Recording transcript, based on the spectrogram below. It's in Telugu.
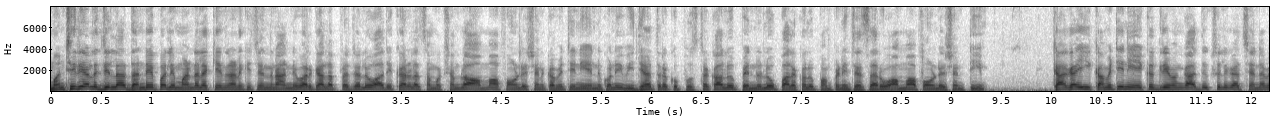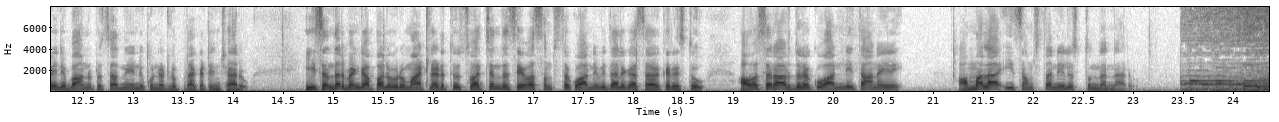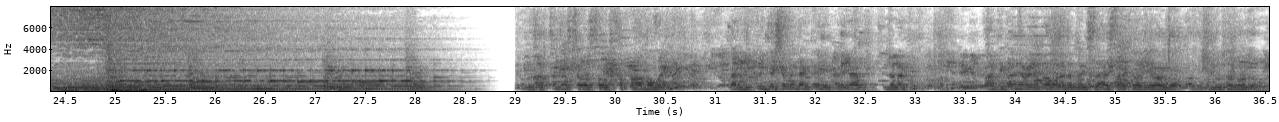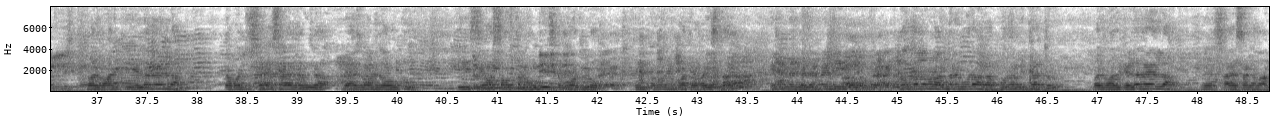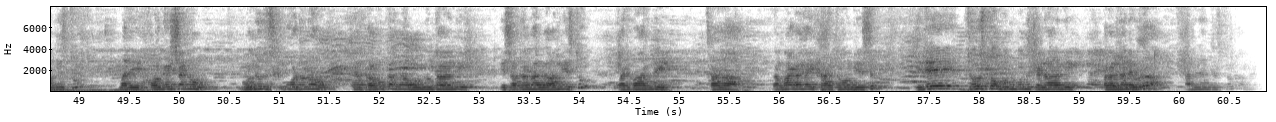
మంచిర్యాల జిల్లా దండేపల్లి మండల కేంద్రానికి చెందిన అన్ని వర్గాల ప్రజలు అధికారుల సమక్షంలో అమ్మా ఫౌండేషన్ కమిటీని ఎన్నుకొని విద్యార్థులకు పుస్తకాలు పెన్నులు పలకలు పంపిణీ చేశారు అమ్మా ఫౌండేషన్ టీం. కాగా ఈ కమిటీని ఏకగ్రీవంగా అధ్యక్షులుగా చెన్నవేని భానుప్రసాద్ను ఎన్నుకున్నట్లు ప్రకటించారు. ఈ సందర్భంగా పలువురు మాట్లాడుతూ స్వచ్ఛంద సేవా సంస్థకు అన్ని విధాలుగా సహకరిస్తూ అవసరార్థులకు అన్ని తానే అమ్మలా ఈ సంస్థ నిలుస్తుందన్నారు. స్వచ్ఛంద సేవ సంస్థ ప్రారంభమైంది. దాని ముఖ్య ఉద్దేశం ఏంటంటే పేద పిల్లలకు ఆర్థికంగా వెనుక వాళ్ళకి సహాయ సహకారం చేయడంలో వాళ్ళు ముందు ఉన్నారు మరి వారికి ఎలాగైనా నా మంచి సహాయ సహకారంగా బ్యాక్గ్రౌండ్గా ఉంటూ ఈ సేవా సంస్థను ముందు తీసుకుపోవడంలో నేను ప్రముఖ పాత్ర వహిస్తాను ఏంటంటే గడపల్లి లోకల్లో అందరూ కూడా నా పూర్వ విద్యార్థులు. మరి వారికి ఎలాగైనా నేను సహాయ సహకారం అందిస్తూ మరి ఫౌండేషన్ను ముందు తీసుకుపోవడంలో నేను ప్రముఖంగా ముందుంటానని ఈ సందర్భంగా అందిస్తూ మరి వారిని చాలా బ్రహ్మాండంగా ఈ కార్యక్రమం చేశారు ఇదే జోష్తో ముందు ముందు వెళ్ళాలని వాళ్ళందరినీ కూడా అభినందిస్తున్నాం.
